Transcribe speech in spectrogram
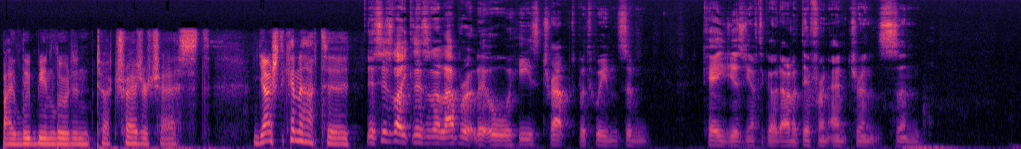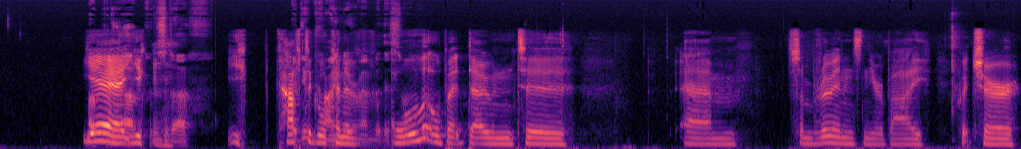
by lu- being lured into a treasure chest, you actually kind of have to This is like there's an elaborate little. He's trapped between some cages. And you have to go down a different entrance and yeah you and stuff. you have to go kind of a one. little bit down to um, some ruins nearby, which are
